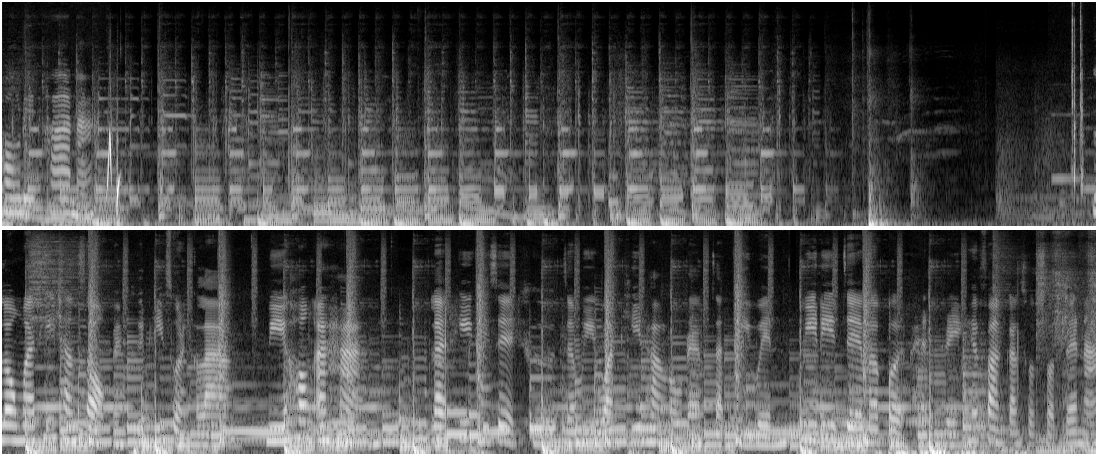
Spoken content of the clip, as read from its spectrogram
ห้องรีดผ้านะ ลงมาที่ชั้น 2 เป็นพื้นที่ส่วนกลาง มีห้องอาหาร และที่พิเศษคือจะมีวันที่ทางโรงแรมจัดอีเวนต์ มีดีเจมาเปิดแผ่นเพลงให้ฟังกันสดๆด้วยนะ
